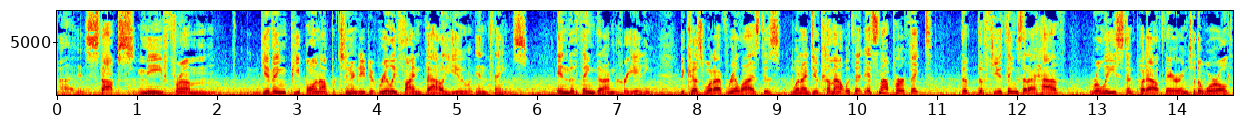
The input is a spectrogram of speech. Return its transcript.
uh, stops me from giving people an opportunity to really find value in things, in the thing that I'm creating. Because what I've realized is when I do come out with it, it's not perfect. The the few things that I have released and put out there into the world,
